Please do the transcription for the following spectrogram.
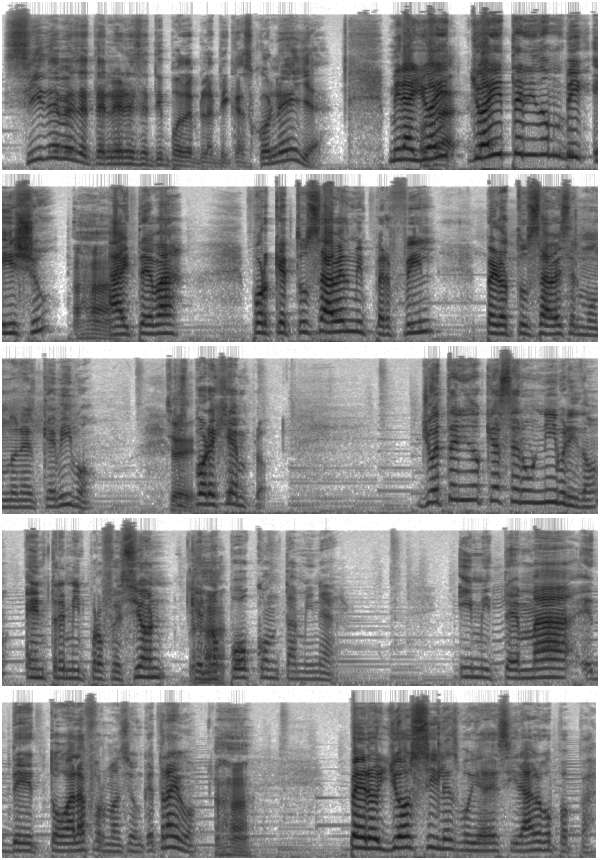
sí debes de tener ese tipo de pláticas con ella. Mira, o yo, ahí, sea- yo ahí he tenido un big issue. Ajá. Ahí te va. Porque tú sabes mi perfil, pero tú sabes el mundo en el que vivo. Sí. Entonces, por ejemplo, yo he tenido que hacer un híbrido entre mi profesión, que Ajá. no puedo contaminar, y mi tema de toda la formación que traigo. Ajá. Pero yo sí les voy a decir algo, papá.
